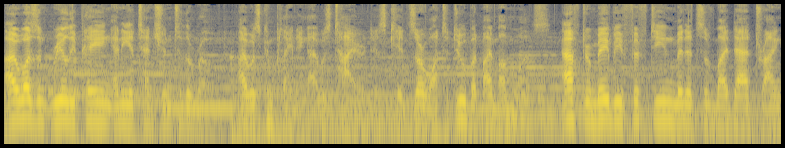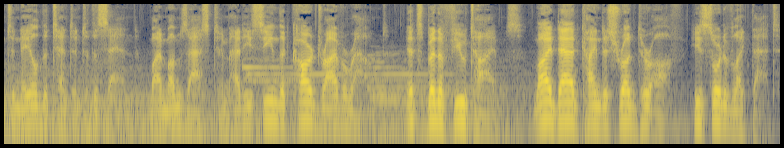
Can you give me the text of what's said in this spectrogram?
I wasn't really paying any attention to the road. I was complaining I was tired, as kids are wont to do, but my mum was. After maybe 15 minutes of my dad trying to nail the tent into the sand, my mum's asked him had he seen the car drive around. It's been a few times. My dad kinda shrugged her off. He's sort of like that.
